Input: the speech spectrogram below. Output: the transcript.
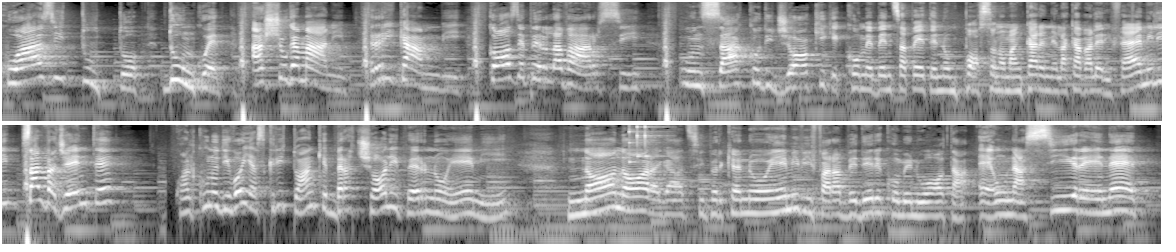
quasi tutto. Dunque, asciugamani, ricambi, cose per lavarsi, un sacco di giochi che come ben sapete non possono mancare nella Cavalry Family. Salvagente, qualcuno di voi ha scritto anche braccioli per Noemi? No, no ragazzi, perché Noemi vi farà vedere come nuota, è una sirenetta,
